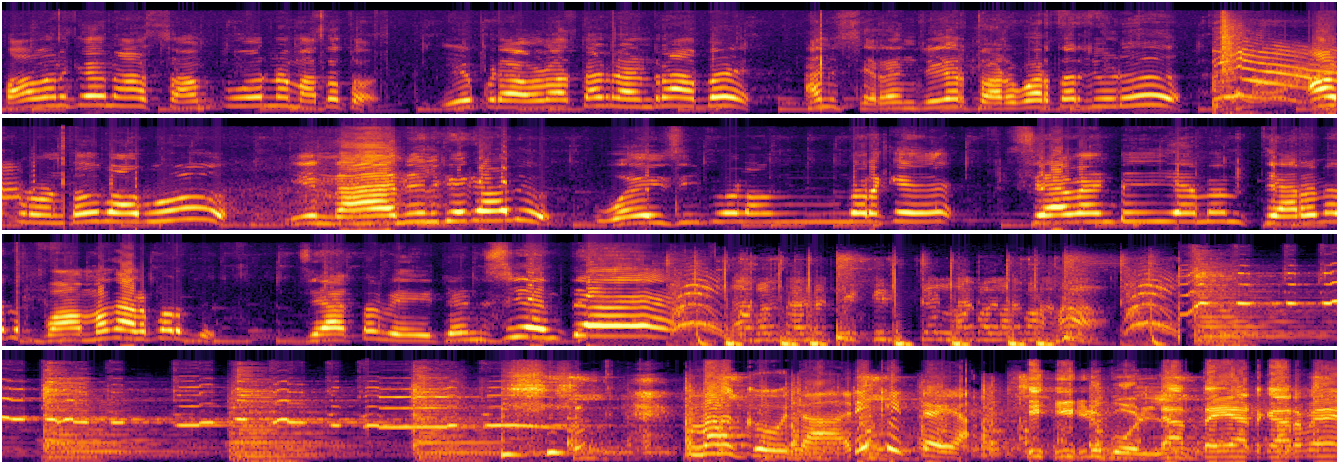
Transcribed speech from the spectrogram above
పవన్కే నా సంపూర్ణ మద్దతు. ఇప్పుడు ఎవడొస్తాడు రండిరా అబ్బాయి. అని చిరంజీవి గారు తొడగొడతారు చూడు. అప్పుడు ఉంటుంది బాబు. ఈ నానీలకే కాదు వైసీపీ వాళ్ళందరికీ సెవెంటీ ఎంఎం తెర మీద బొమ్మ కనపడుతుంది జత వెయిట్ అండ్ సీ అంతే. మా గోదారి కిట్టయ్య ఈడు ఎటకారమే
